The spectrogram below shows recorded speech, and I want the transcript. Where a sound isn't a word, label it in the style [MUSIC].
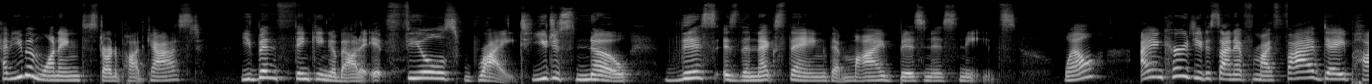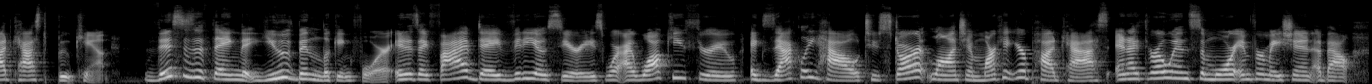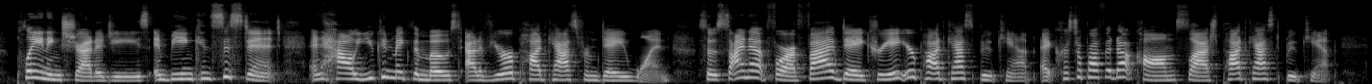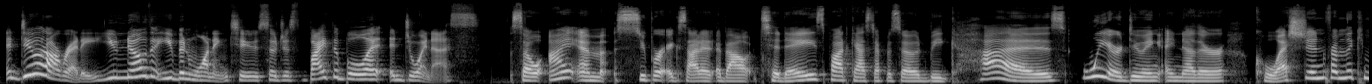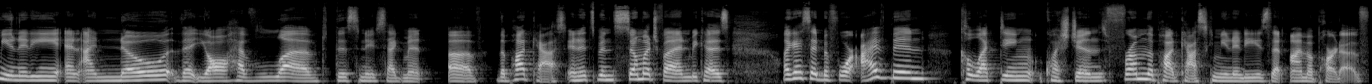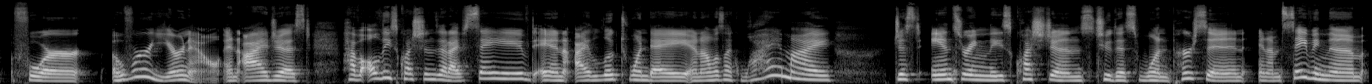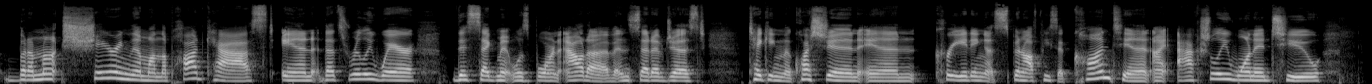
Have you been wanting to start a podcast? You've been thinking about it. It feels right. You just know this is the next thing that my business needs. Well, I encourage you to sign up for my five day podcast boot camp. This is a thing that you have been looking for. It is a five day video series where I walk you through exactly how to start, launch, and market your podcast. And I throw in some more information about planning strategies and being consistent and how you can make the most out of your podcast from day one. So sign up for our five day create your podcast bootcamp at crystalprofit.com slash podcast bootcamp. And do it already. You know that you've been wanting to, so just bite the bullet and join us. So, I am super excited about today's podcast episode because we are doing another question from the community. And I know that y'all have loved this new segment of the podcast. And it's been so much fun because, like I said before, I've been collecting questions from the podcast communities that I'm a part of for over a year now. And I just have all these questions that I've saved. And I looked one day and I was like, why am I just answering these questions to this one person and I'm saving them, but I'm not sharing them on the podcast? And that's really where this segment was born out of. Instead of just taking the question and creating a spin off piece of content, I actually wanted to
